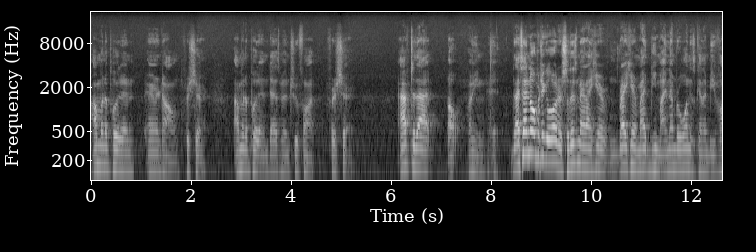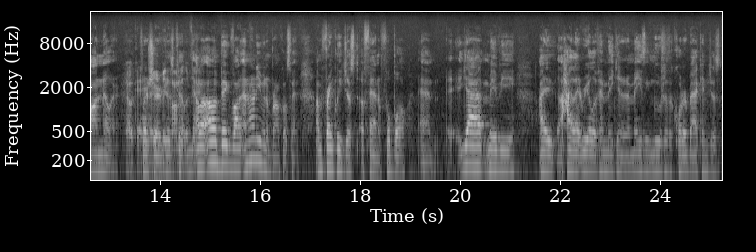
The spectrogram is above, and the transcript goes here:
I'm gonna put in Aaron Donald for sure. I'm gonna put in Desmond Trufant for sure. After that, oh, I mean, it, I said no particular order, so this man I hear right here might be my number one is gonna be Von Miller Okay, for sure. You're a big Just Von 'cause Miller fan. I'm, a, I'm a big Von. I'm not even a Broncos fan. I'm frankly just a fan of football. And uh, yeah, maybe I a highlight reel of him making an amazing move to the quarterback and just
